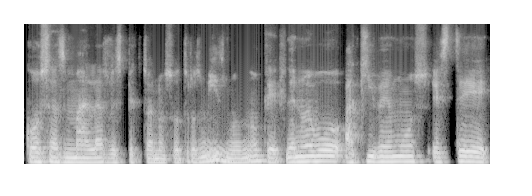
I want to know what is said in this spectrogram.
cosas malas respecto a nosotros mismos, ¿no? Que de nuevo aquí vemos este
